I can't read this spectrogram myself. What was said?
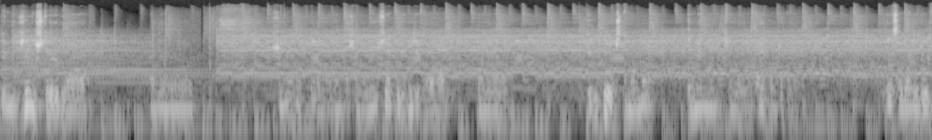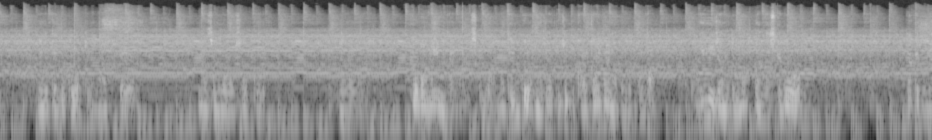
で無印といえばあのー、昨日だったかななんかそのニュースアプリを見てたらあの手袋をしたまま画面がねその iPhone とかのが触れる、えー、手袋っていうのがあってまあそのすごく、えー、評判がいいみたいなんですけど、まあ、手袋ね最近ちょっと買い替えたいなと思ったんだ。これいいじゃんと思ったんですけどだけどね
